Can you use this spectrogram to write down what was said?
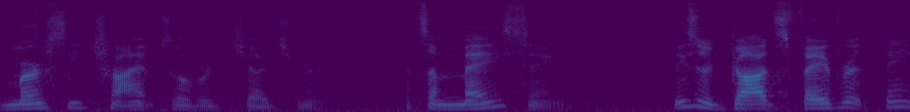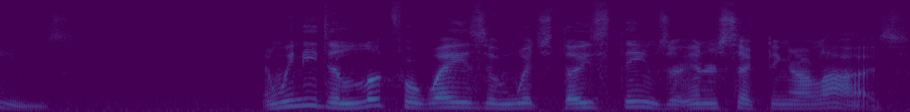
Mercy triumphs over judgment. That's amazing. These are God's favorite themes. And we need to look for ways in which those themes are intersecting our lives.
